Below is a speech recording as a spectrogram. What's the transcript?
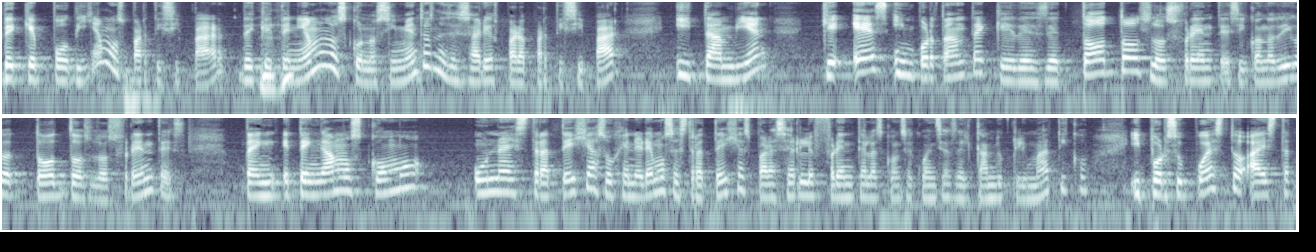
de que podíamos participar, de que teníamos los conocimientos necesarios para participar y también que es importante que desde todos los frentes, y cuando digo todos los frentes, tengamos cómo una estrategia o generemos estrategias para hacerle frente a las consecuencias del cambio climático y por supuesto a, esta,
